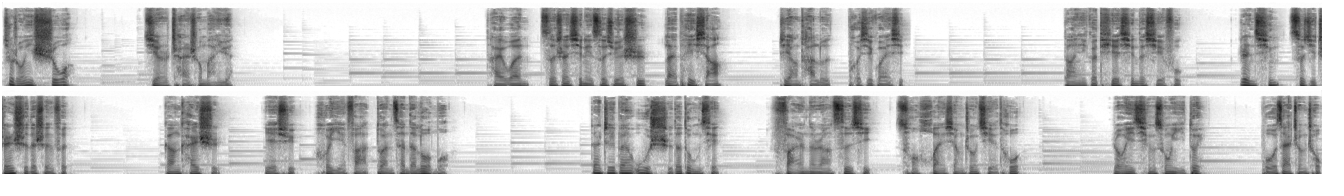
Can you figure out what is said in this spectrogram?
就容易失望，进而产生埋怨。台湾资深心理咨询师赖佩霞这样谈论婆媳关系：当一个贴心的媳妇认清自己真实的身份，刚开始也许会引发短暂的落寞，但这般务实的动线。反而能让自己从幻象中解脱，容易轻松以对，不再争宠。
